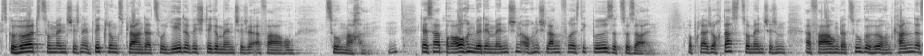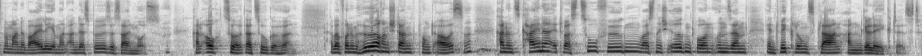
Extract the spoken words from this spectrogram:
es gehört zum menschlichen Entwicklungsplan dazu, jede wichtige menschliche Erfahrung zu machen. Hm? Deshalb brauchen wir dem Menschen auch nicht langfristig böse zu sein. Obgleich auch das zur menschlichen Erfahrung dazugehören kann, dass man mal eine Weile jemand anders böse sein muss. Kann auch dazugehören. Aber von einem höheren Standpunkt aus hm, kann uns keiner etwas zufügen, was nicht irgendwo in unserem Entwicklungsplan angelegt ist.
